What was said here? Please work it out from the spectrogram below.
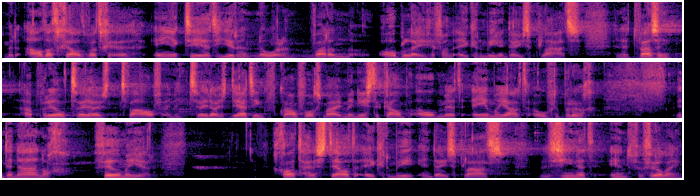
met al dat geld wat geïnjecteerd hier in het noorden, wat een opleving van de economie in deze plaats. En het was in april 2012 en in 2013 kwam volgens mij minister Kamp al met 1 miljard over de brug. En daarna nog veel meer. God herstelt de economie in deze plaats. We zien het in vervulling.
